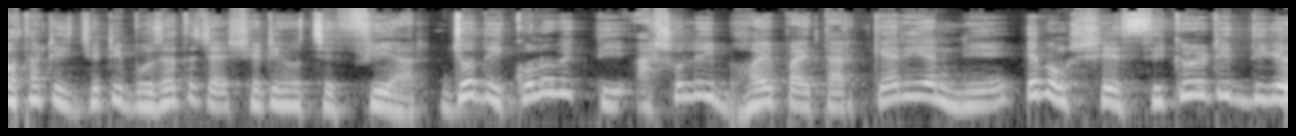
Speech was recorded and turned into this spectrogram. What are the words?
কথাটি যেটি বোঝাতে চায় সেটি হচ্ছে ফিয়ার যদি কোনো ব্যক্তি আসলেই ভয় পায় তার ক্যারিয়ার নিয়ে এবং সে সিকিউরিটির দিকে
